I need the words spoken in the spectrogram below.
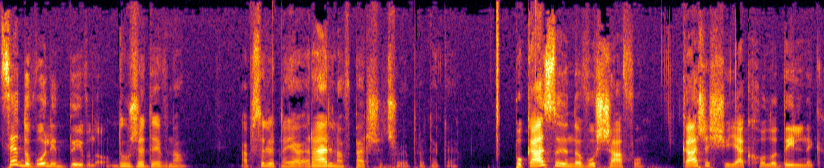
це доволі дивно. дуже дивно. Абсолютно, я реально вперше чую про таке. Показую нову шафу. Каже, що як холодильник.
